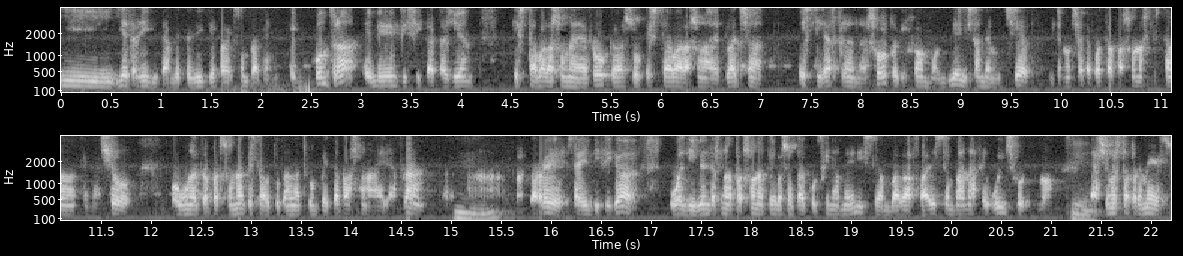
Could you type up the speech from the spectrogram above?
i ja t'he dit, també t'he dit que, per exemple, en, en contra hem identificat a gent que estava a la zona de roques o que estava a la zona de platja estirats prenent el sol perquè fa un bon dia i s'han denunciat i denunciat a quatre persones que estaven fent això o una altra persona que estava tocant la trompeta per sonar a Franc mm. pel carrer, s'ha identificat, o el divendres una persona que va saltar el confinament i se'n va agafar i se'n va anar a fer windsurf, no? Sí. Això no està permès,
